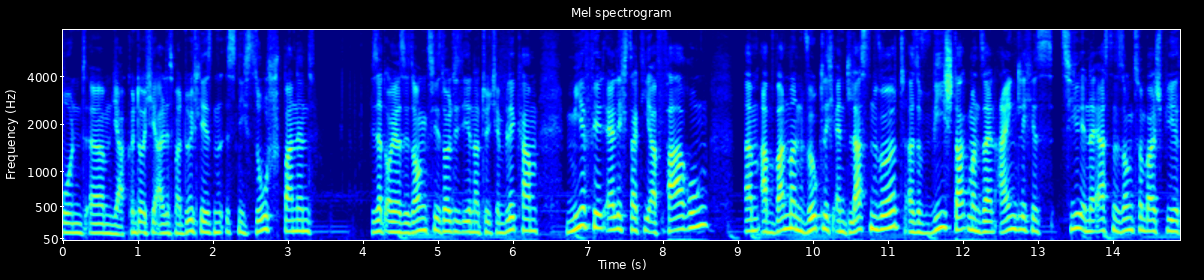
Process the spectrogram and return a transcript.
Und ähm, ja, könnt ihr euch hier alles mal durchlesen. Ist nicht so spannend. Wie gesagt, euer Saisonziel solltet ihr natürlich im Blick haben. Mir fehlt ehrlich gesagt die Erfahrung, ähm, ab wann man wirklich entlassen wird. Also wie stark man sein eigentliches Ziel in der ersten Saison zum Beispiel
